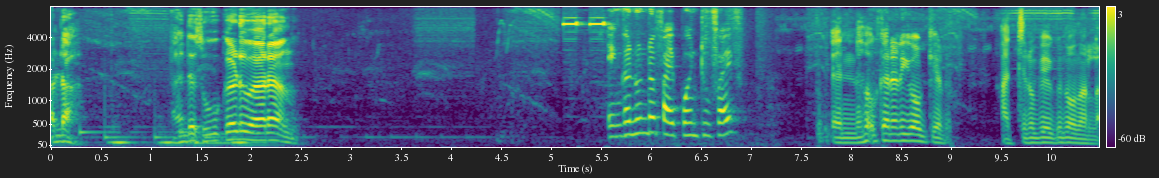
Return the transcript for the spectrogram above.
അല്ല അതിന്റെ സൂക്കേട് വേറെ ആണ് എങ്ങനുണ്ട് ഫൈവ് പോയിന്റ് ടു ഫൈവ് എന്നെ നോക്കാനാണെങ്കിൽ ഓക്കെയാണ്. അച്ഛൻ ഉപയോഗിക്കും തോന്നല്ല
